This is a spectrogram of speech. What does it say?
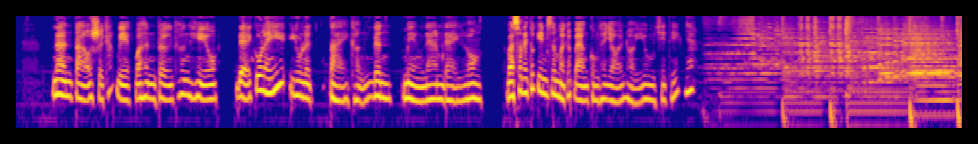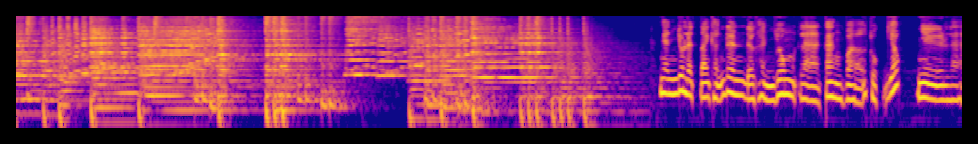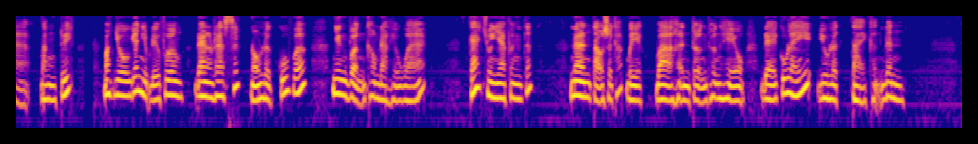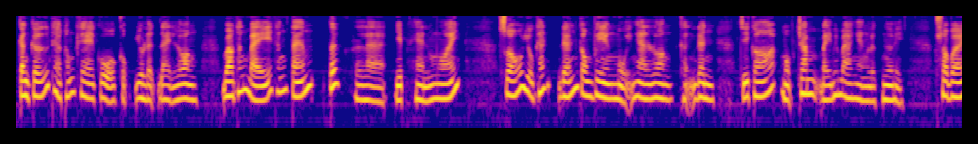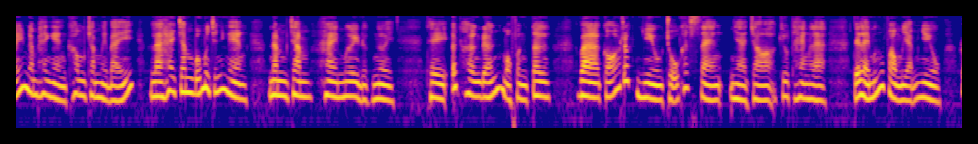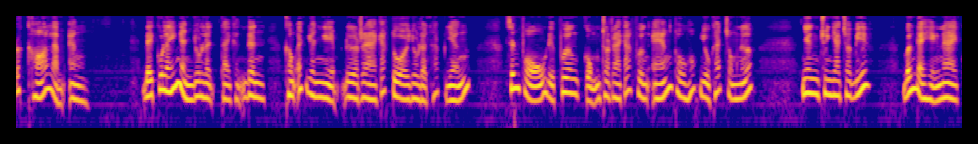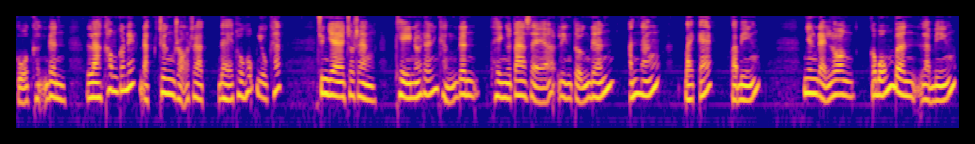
nên tạo sự khác biệt và hình tượng thương hiệu để cứu lấy du lịch tại Khẩn Đinh, miền Nam Đài Loan. Và sau đây tôi Kim xin mời các bạn cùng theo dõi nội dung chi tiết nhé. Ngành du lịch tại Khẩn Đinh được hình dung là tan vỡ tuột dốc như là băng tuyết. Mặc dù doanh nghiệp địa phương đang ra sức nỗ lực cứu vớt nhưng vẫn không đạt hiệu quả. Các chuyên gia phân tích nên tạo sự khác biệt và hình tượng thương hiệu để cứu lấy du lịch tại Khẩn Đinh. Căn cứ theo thống kê của Cục Du lịch Đài Loan, vào tháng 7, tháng 8, tức là dịp hè năm ngoái, số du khách đến công viên Mũi Nga Loan Khẩn Đinh chỉ có 173.000 lượt người, so với năm 2017 là 249.520 lượt người, thì ít hơn đến 1 phần tư và có rất nhiều chủ khách sạn, nhà trọ kêu than là tỷ lệ mướn phòng giảm nhiều, rất khó làm ăn. Để cứu lấy ngành du lịch tại Khẩn Đinh, không ít doanh nghiệp đưa ra các tour du lịch hấp dẫn. Chính phủ địa phương cũng cho ra các phương án thu hút du khách trong nước. Nhưng chuyên gia cho biết, vấn đề hiện nay của Khẩn Đinh là không có nét đặc trưng rõ rệt để thu hút du khách. Chuyên gia cho rằng khi nói đến Khẩn Đinh thì người ta sẽ liên tưởng đến ánh nắng, bãi cát và biển. Nhưng Đài Loan có bốn bên là biển,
